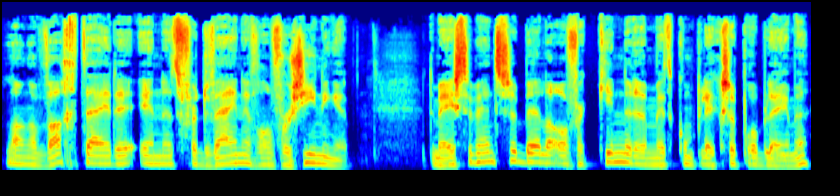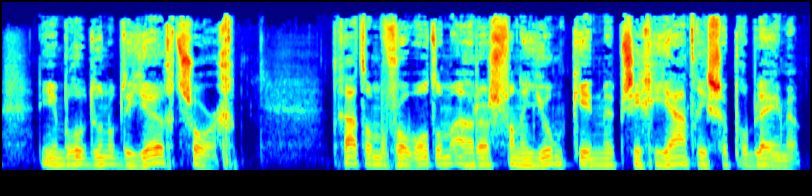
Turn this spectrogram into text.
lange wachttijden en het verdwijnen van voorzieningen. De meeste mensen bellen over kinderen met complexe problemen die een beroep doen op de jeugdzorg. Het gaat dan bijvoorbeeld om ouders van een jong kind met psychiatrische problemen.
